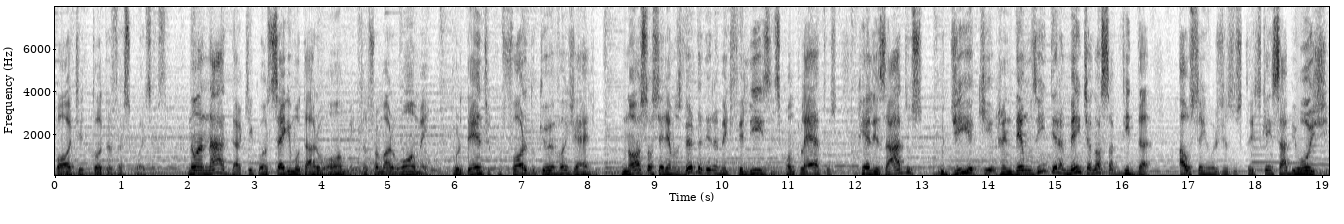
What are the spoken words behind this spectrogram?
pode todas as coisas. Não há nada que consegue mudar o homem, transformar o homem por dentro e por fora do que o Evangelho. Nós só seremos verdadeiramente felizes, completos, realizados o dia que rendemos inteiramente a nossa vida ao Senhor Jesus Cristo. Quem sabe hoje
